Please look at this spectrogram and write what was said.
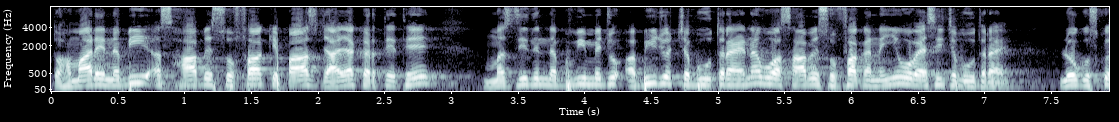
تو ہمارے نبی اصحاب صفحہ کے پاس جایا کرتے تھے مسجد نبوی میں جو ابھی جو چبوترا ہے نا وہ اصحاب صفحہ کا نہیں ہے وہ ویسے ہی چبوترا ہے لوگ اس کو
